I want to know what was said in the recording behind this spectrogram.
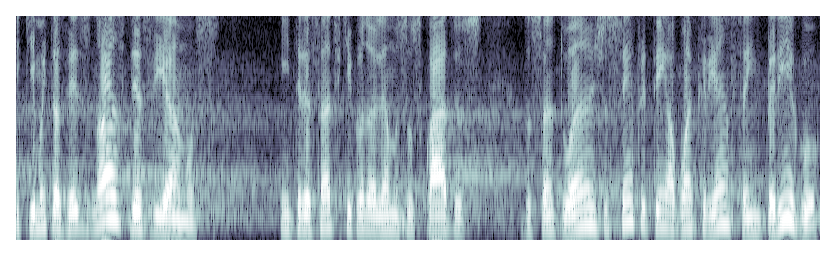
e que muitas vezes nós desviamos. Interessante que quando olhamos os quadros do Santo Anjo, sempre tem alguma criança em perigo,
